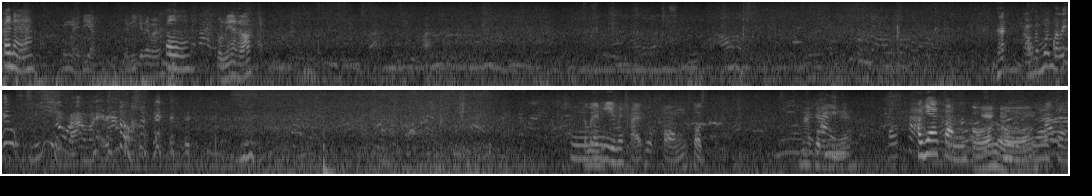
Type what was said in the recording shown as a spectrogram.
ไปไหนอะตรงไหนดีอะตรงนี้ก็ได้มั้ยเออ ตรงเนี้ยเนาะเอาแซลมอนมาแล้วนี่ปลาเอามาให้แล้ว ทำไมพี่ไม่ขายพวกของสด น่าจะดีนะ เขาแยกกันอ๋อเหรอ แยกกัน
